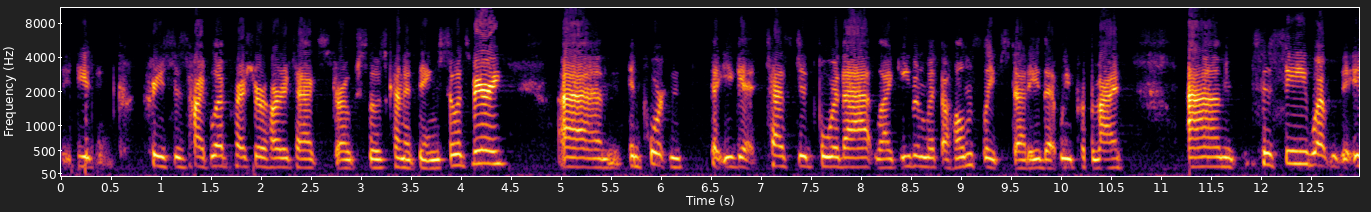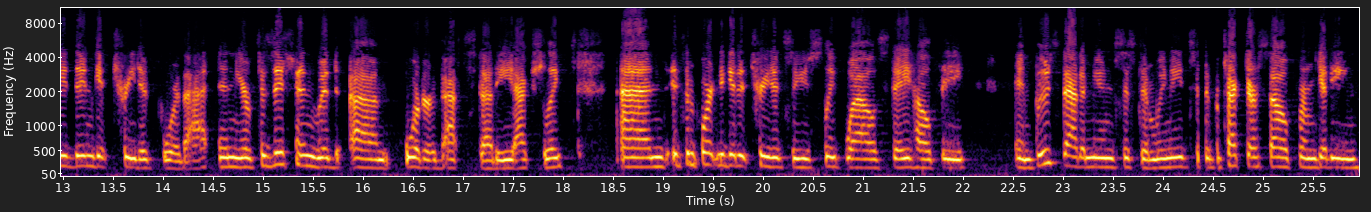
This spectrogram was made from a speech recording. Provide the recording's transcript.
It increases high blood pressure, heart attacks, strokes, those kind of things. So it's very um, important that you get tested for that, like even with the home sleep study that we provide, um, to see what it then get treated for that. And your physician would um, order that study actually. And it's important to get it treated so you sleep well, stay healthy, and boost that immune system. We need to protect ourselves from getting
